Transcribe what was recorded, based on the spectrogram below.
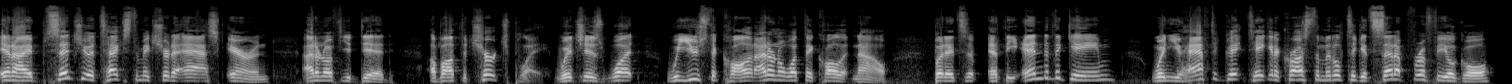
and I sent you a text to make sure to ask Aaron. I don't know if you did about the church play, which is what we used to call it. I don't know what they call it now, but it's a, at the end of the game when you have to get, take it across the middle to get set up for a field goal,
